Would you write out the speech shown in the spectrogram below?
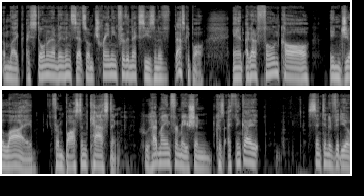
I'm like I still don't have anything set, so I'm training for the next season of basketball. And I got a phone call in July from Boston Casting, who had my information because I think I sent in a video.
